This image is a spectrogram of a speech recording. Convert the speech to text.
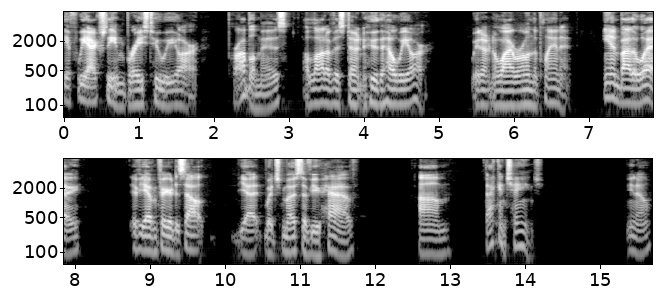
if we actually embraced who we are? Problem is, a lot of us don't know who the hell we are. We don't know why we're on the planet. And by the way, if you haven't figured this out yet, which most of you have, um, that can change. You know,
